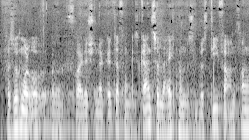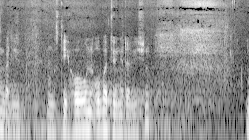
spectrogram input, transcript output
Ich versuche mal, oh, äh, Freude schöner Götterfunk ist gar nicht so leicht. Man muss etwas tiefer anfangen, weil die, man muss die hohen Obertöne erwischen. So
